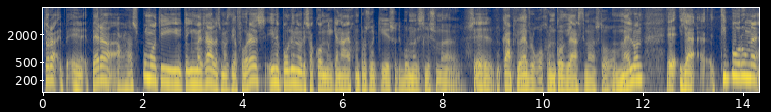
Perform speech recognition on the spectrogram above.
Τώρα, ε, πέρα ας πούμε ότι οι μεγάλες μας διαφορές είναι πολύ νωρίς ακόμη για να έχουμε προσδοκίες ότι μπορούμε να τις λύσουμε σε κάποιο εύλογο χρονικό διάστημα στο μέλλον. Ε, για τι μπορούμε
